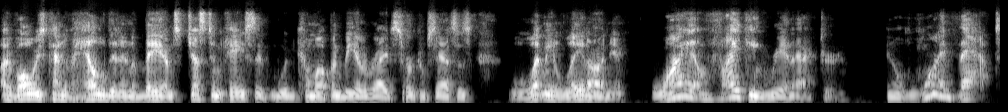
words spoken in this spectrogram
I've always kind of held it in abeyance just in case it would come up and be the right circumstances. Let me lay it on you. Why a Viking reenactor? You know, why that?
